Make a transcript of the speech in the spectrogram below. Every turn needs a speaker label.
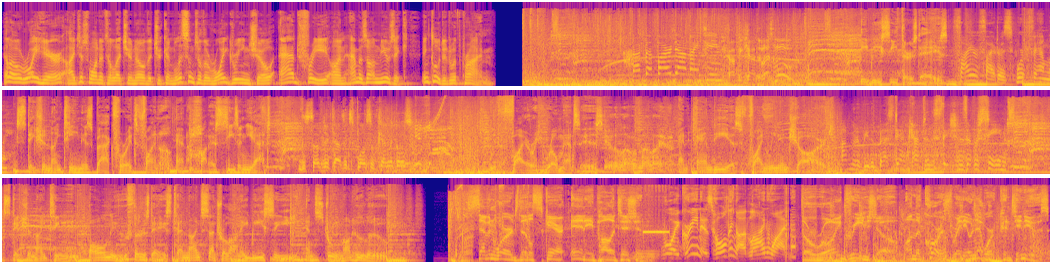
Speaker 1: Hello, Roy here. I just wanted to let you know that you can listen to The Roy Green Show ad free on Amazon Music, included with Prime.
Speaker 2: Knock that fire down, 19.
Speaker 3: Copy, Captain. Let's move.
Speaker 4: ABC Thursdays.
Speaker 2: Firefighters, we're family.
Speaker 4: Station 19 is back for its final and hottest season yet.
Speaker 5: The subject has explosive chemicals.
Speaker 4: With fiery romances.
Speaker 3: You're the love of my life.
Speaker 4: And Andy is finally in charge.
Speaker 2: I'm going to be the best damn captain the station has ever seen.
Speaker 4: Station 19. All new Thursdays, 10, 9 central on ABC and stream on Hulu.
Speaker 6: Seven words that'll scare any politician.
Speaker 7: Roy Green is holding on line one.
Speaker 6: The Roy Green Show on the Corus Radio Network continues.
